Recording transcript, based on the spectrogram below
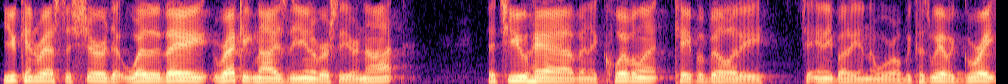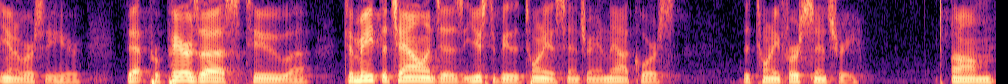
you can rest assured that whether they recognize the university or not, that you have an equivalent capability to anybody in the world because we have a great university here that prepares us to, uh, to meet the challenges. It used to be the 20th century, and now, of course, the 21st century. Um,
